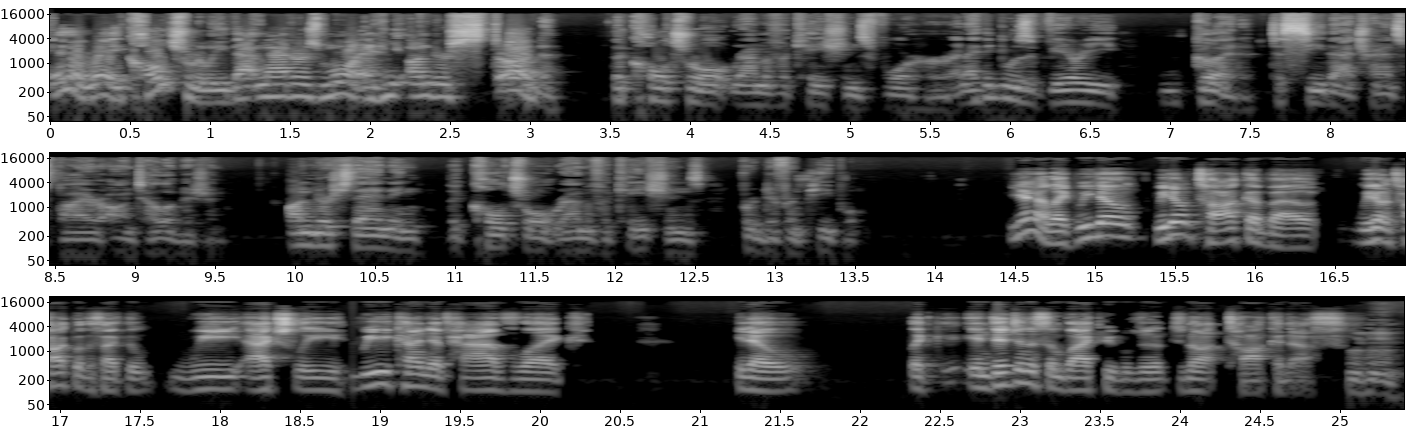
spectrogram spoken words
in a way culturally that matters more, and he understood the cultural ramifications for her, and I think it was very good to see that transpire on television, understanding the cultural ramifications for different people. Yeah, like we don't we don't talk about we don't talk about the fact that we actually we kind of have like you know like indigenous and black people do, do not talk enough. Mhm.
